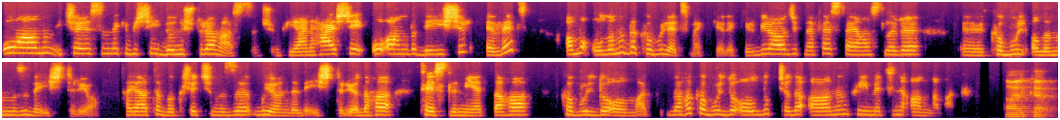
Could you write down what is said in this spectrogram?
o anın içerisindeki bir şeyi dönüştüremezsin çünkü. Yani her şey o anda değişir evet ama olanı da kabul etmek gerekir. Birazcık nefes seansları e, kabul alanımızı değiştiriyor hayata bakış açımızı bu yönde değiştiriyor. Daha teslimiyet, daha kabulde olmak, daha kabulde oldukça da anın kıymetini anlamak. Harika.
